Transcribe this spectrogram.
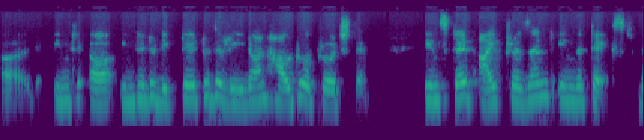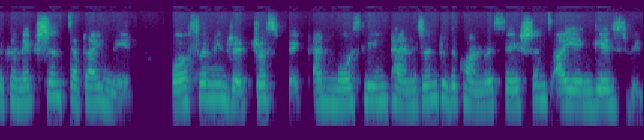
uh, in, uh, intend to dictate to the reader on how to approach them. Instead, I present in the text the connections that I made, often in retrospect and mostly in tangent to the conversations I engaged with,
